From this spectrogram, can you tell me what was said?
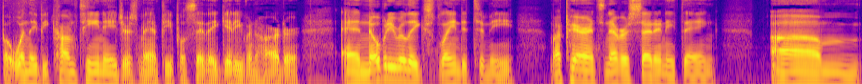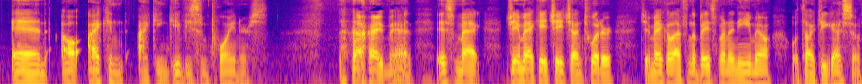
but when they become teenagers, man, people say they get even harder. And nobody really explained it to me. My parents never said anything. Um, and I'll, I can I can give you some pointers. All right, man. It's Mac. JMacHH on Twitter. JMac Alive from the basement on email. We'll talk to you guys soon.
